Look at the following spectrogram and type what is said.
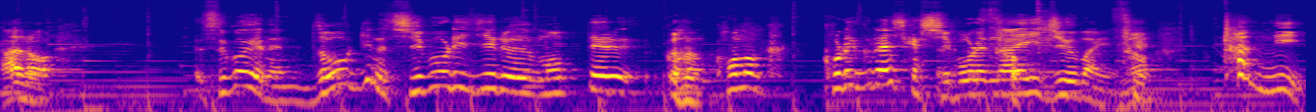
あのすごいよね。雑巾の絞り汁持ってるこのこのこれぐらいしか絞れない10枚ね単に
